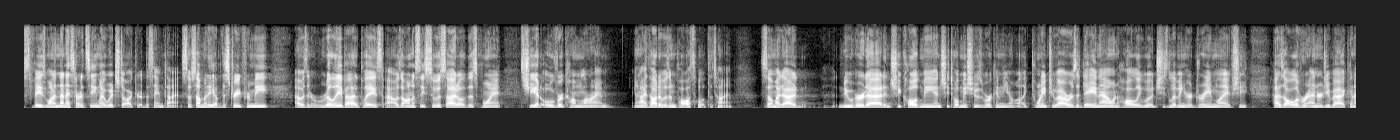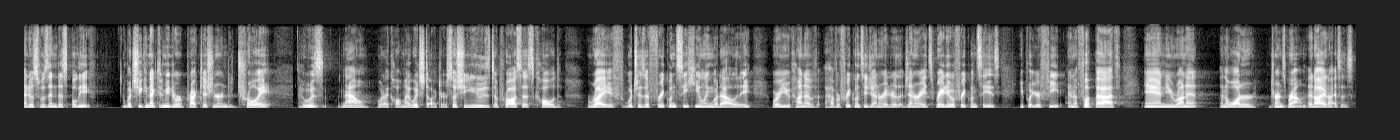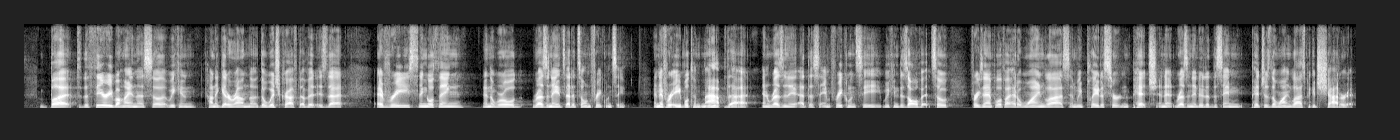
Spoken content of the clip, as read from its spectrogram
phase one. And then I started seeing my witch doctor at the same time. So somebody up the street from me, I was in a really bad place. I was honestly suicidal at this point. She had overcome Lyme, and I thought it was impossible at the time. So my dad knew her dad, and she called me and she told me she was working, you know, like 22 hours a day now in Hollywood. She's living her dream life. She has all of her energy back, and I just was in disbelief. But she connected me to her practitioner in Detroit, who was now what I call my witch doctor. So she used a process called Rife, which is a frequency healing modality where you kind of have a frequency generator that generates radio frequencies. You put your feet in a foot bath and you run it, and the water turns brown. It ionizes. But the theory behind this, so that we can kind of get around the, the witchcraft of it, is that every single thing in the world resonates at its own frequency. And if we're able to map that and resonate at the same frequency, we can dissolve it. So, for example, if I had a wine glass and we played a certain pitch and it resonated at the same pitch as the wine glass, we could shatter it.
